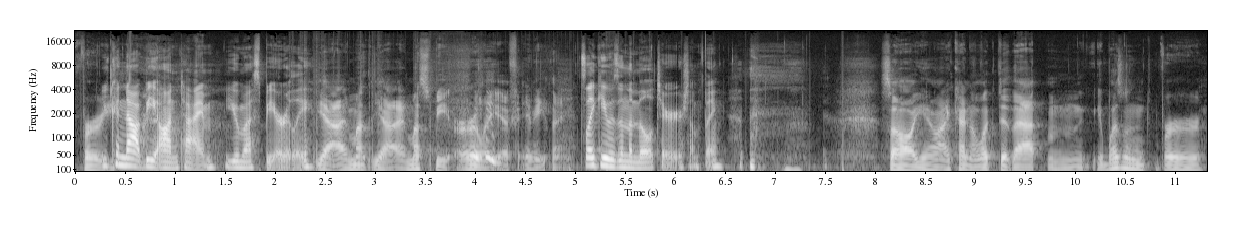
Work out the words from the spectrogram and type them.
for you cannot be on time. You must be early. yeah, I must yeah, I must be early if anything. It's like he was in the military or something. So, you know, I kind of looked at that and it wasn't for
